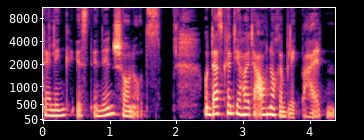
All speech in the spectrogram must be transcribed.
Der Link ist in den Show Notes. Und das könnt ihr heute auch noch im Blick behalten.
